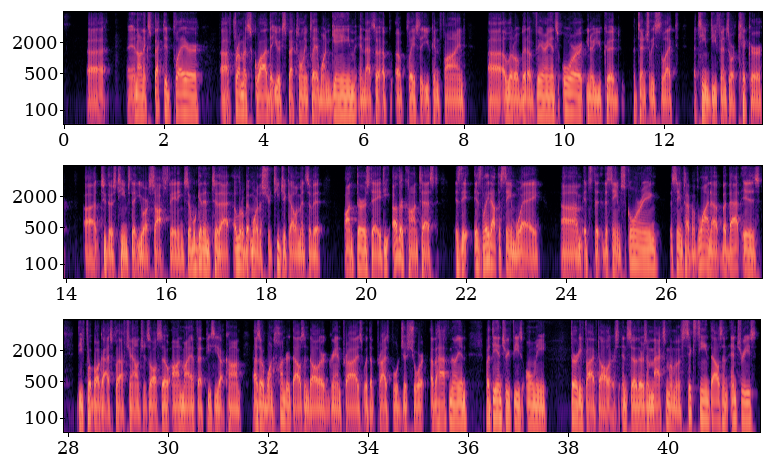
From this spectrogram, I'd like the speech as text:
uh, an unexpected player uh, from a squad that you expect to only play one game, and that's a, a place that you can find uh, a little bit of variance, or you know you could potentially select a team defense or kicker uh, to those teams that you are soft fading. So we'll get into that a little bit more the strategic elements of it on Thursday. The other contest is the is laid out the same way. Um, it's the the same scoring, the same type of lineup, but that is the Football Guys Playoff Challenge. It's also on myffpc.com as a $100,000 grand prize with a prize pool just short of a half million, but the entry fee is only $35. And so there's a maximum of 16,000 entries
